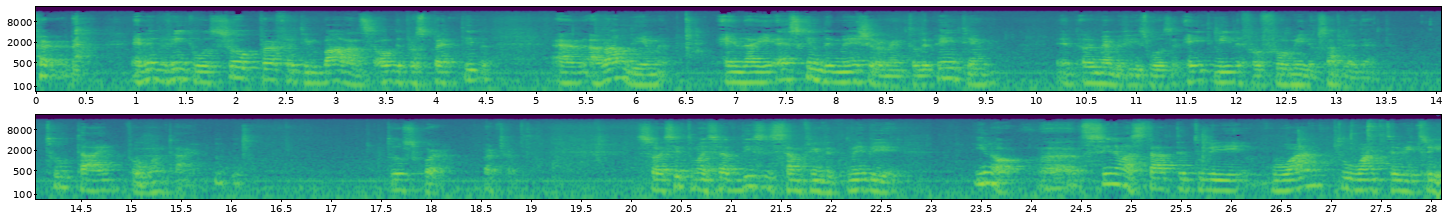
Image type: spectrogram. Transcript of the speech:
Perfect. And everything was so perfect in balance, all the perspective and around him. And I asked him the measurement of the painting, and I remember if it was 8 million for four 4 million, something like that two time for one time. Two square, perfect. So I said to myself, this is something that maybe, you know, uh, cinema started to be 1 to 133,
